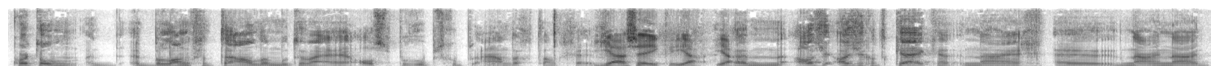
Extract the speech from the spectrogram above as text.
kortom, het belang van taal, dan moeten wij als beroepsgroep aandacht aan geven. Jazeker, ja. ja. Um, als, je, als je gaat kijken naar, uh, naar, naar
